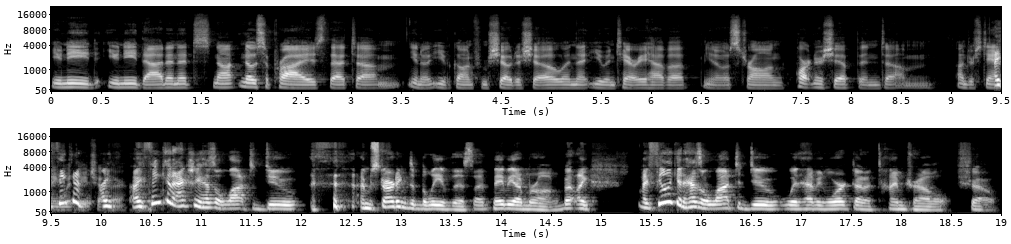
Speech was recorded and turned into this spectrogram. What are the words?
you need you need that, and it's not no surprise that um, you know you've gone from show to show, and that you and Terry have a you know a strong partnership and um, understanding with it, each other. I, I, think it actually has a lot to do. I'm starting to believe this. Maybe I'm wrong, but like I feel like it has a lot to do with having worked on a time travel show.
